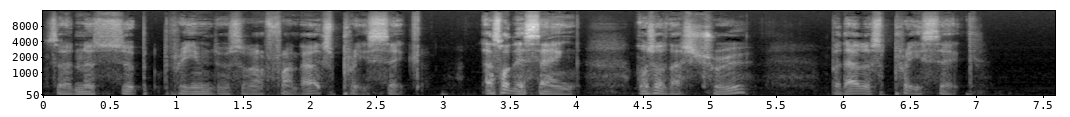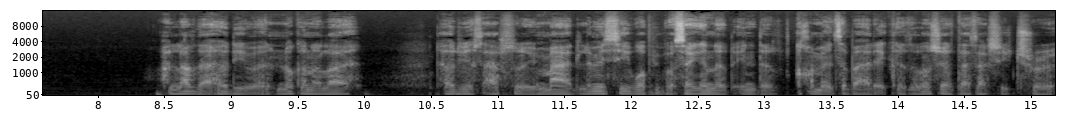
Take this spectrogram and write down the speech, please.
So no Supreme was on the front. That looks pretty sick. That's what they're saying. Not sure if that's true, but that looks pretty sick. I love that hoodie, man. Not gonna lie. That hoodie is absolutely mad. Let me see what people are saying in the in the comments about it because I'm not sure if that's actually true.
